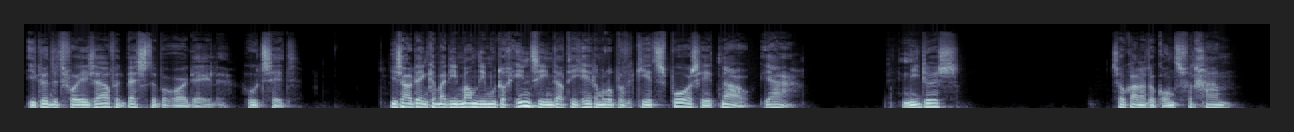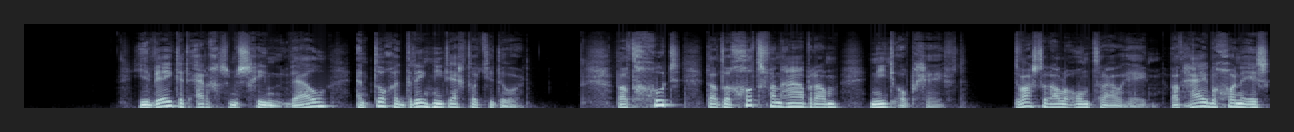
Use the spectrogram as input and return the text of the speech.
je kunt het voor jezelf het beste beoordelen, hoe het zit. Je zou denken, maar die man die moet toch inzien dat hij helemaal op een verkeerd spoor zit? Nou ja, niet dus. Zo kan het ook ons vergaan. Je weet het ergens misschien wel en toch het dringt niet echt tot je door. Wat goed dat de God van Abraham niet opgeeft. Dwars door alle ontrouw heen. Wat hij begonnen is,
